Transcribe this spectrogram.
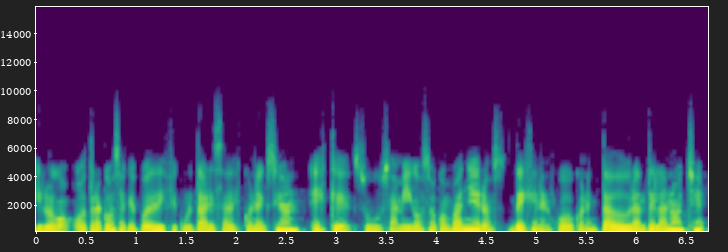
Y luego, otra cosa que puede dificultar esa desconexión es que sus amigos o compañeros dejen el juego conectado durante la noche,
